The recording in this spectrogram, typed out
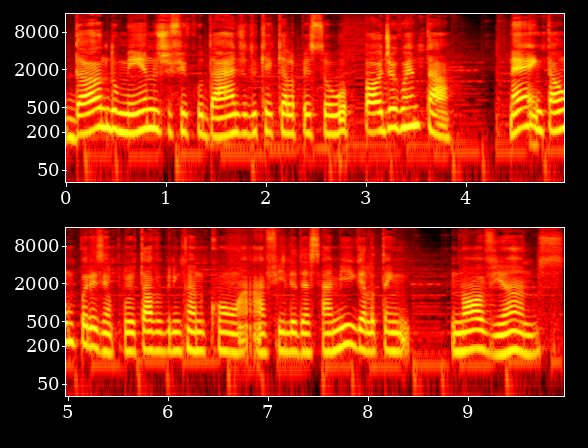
dando menos dificuldade do que aquela pessoa pode aguentar, né? Então, por exemplo, eu tava brincando com a filha dessa amiga, ela tem nove anos,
